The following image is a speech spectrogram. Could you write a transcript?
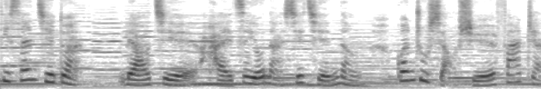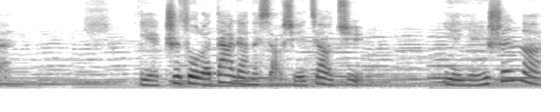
第三阶段。了解孩子有哪些潜能，关注小学发展，也制作了大量的小学教具，也延伸了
